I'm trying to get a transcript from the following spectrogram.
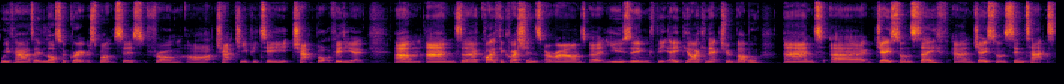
we've had a lot of great responses from our ChatGPT chatbot video. Um, and uh, quite a few questions around uh, using the API connection Bubble and uh, JSON safe and JSON syntax.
